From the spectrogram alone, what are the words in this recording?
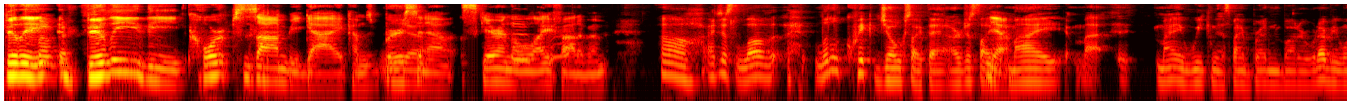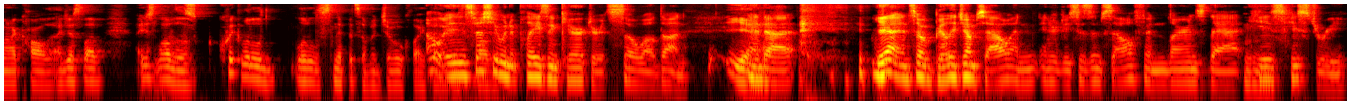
Billy. Billy, the corpse zombie guy, comes bursting out, scaring the life out of him. Oh, I just love little quick jokes like that. Are just like Yeah. my my my weakness, my bread and butter, whatever you want to call it. I just love I just love those quick little little snippets of a joke like Oh, and especially when it plays in character, it's so well done. yeah, And uh, yeah, and so Billy jumps out and introduces himself and learns that Mhm. his history,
